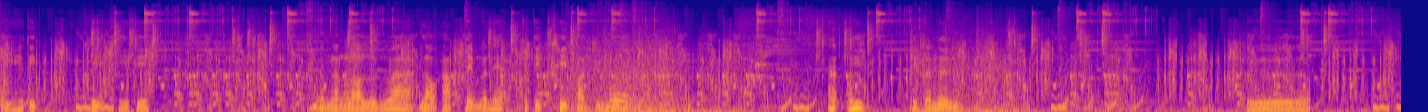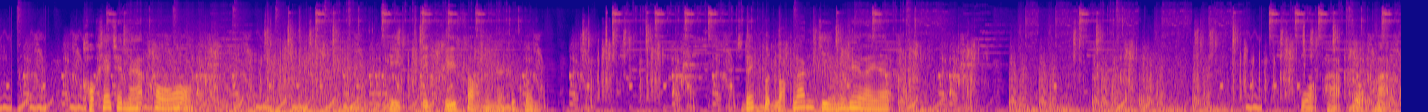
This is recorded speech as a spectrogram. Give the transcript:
ตีให้ติดคลิทีสิกำลังรอลุ้นว่าเราอัพเต็มแล้วเนี่ย จะติดคลิตตอนกี่โมงอะอุ้ยติดแล้วหนึ่งคือขอแค่ชนะพอติดติดคลิปสองหนึ่งนะทุกคน จะได้ปลดล็อกร่างจริงไม่ใช่อะไรครับหัวผะหัวผะไป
